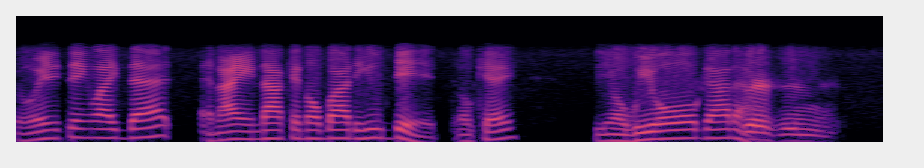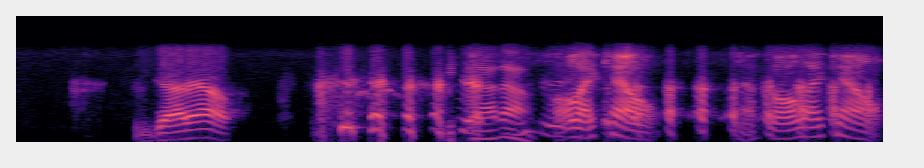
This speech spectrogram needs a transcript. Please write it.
or anything like that, and I ain't knocking nobody who did. Okay, you know we all got out. Listen, you got out. We got out. All I count. That's all I count.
